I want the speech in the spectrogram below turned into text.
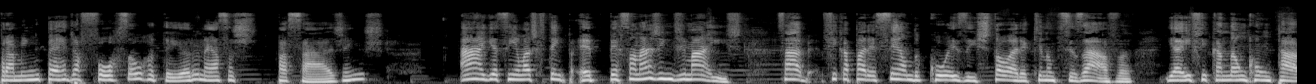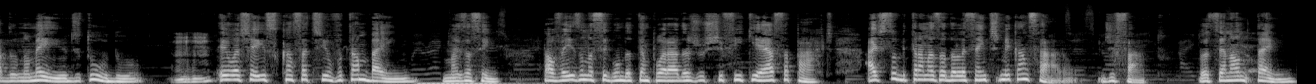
Para mim, perde a força o roteiro nessas passagens. Ah, e assim, eu acho que tem é, personagem demais, sabe? Fica aparecendo coisa e história que não precisava, e aí fica não contado no meio de tudo. Uhum. Eu achei isso cansativo também. Mas assim, talvez uma segunda temporada justifique essa parte. As subtramas adolescentes me cansaram, de fato. Você não tem?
